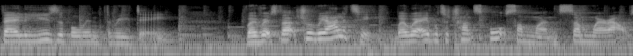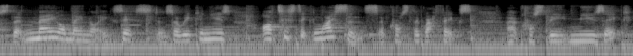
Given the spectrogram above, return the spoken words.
fairly usable in 3D whether it's virtual reality, where we're able to transport someone somewhere else that may or may not exist. And so we can use artistic license across the graphics, uh, across the music,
